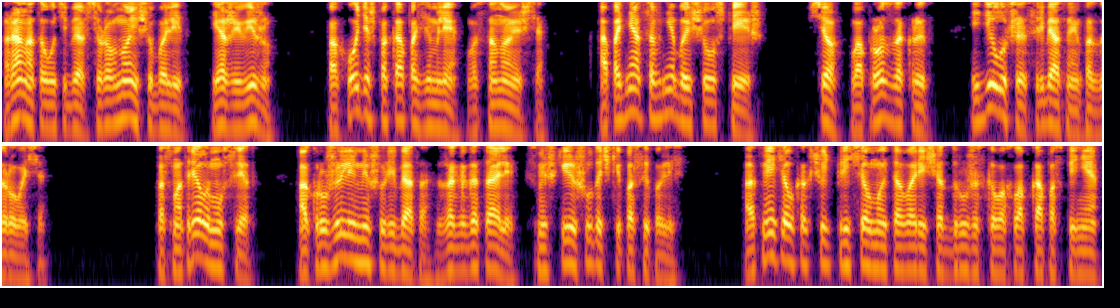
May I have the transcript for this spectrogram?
Рана-то у тебя все равно еще болит, я же вижу. Походишь пока по земле, восстановишься. А подняться в небо еще успеешь. Все, вопрос закрыт. Иди лучше с ребятами поздоровайся. Посмотрел ему вслед. Окружили Мишу ребята, загоготали, смешки и шуточки посыпались. Отметил, как чуть присел мой товарищ от дружеского хлопка по спине,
